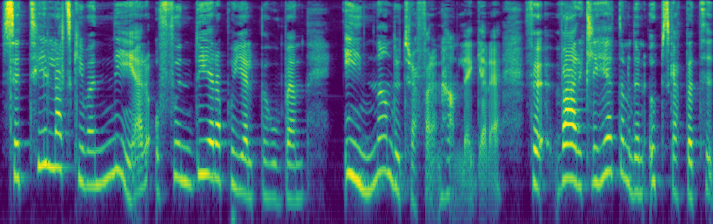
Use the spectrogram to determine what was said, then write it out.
Se till att skriva ner och fundera på hjälpbehoven innan du träffar en handläggare. För verkligheten och den uppskattade,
